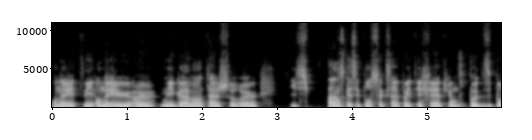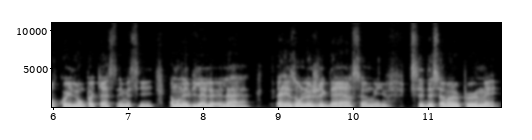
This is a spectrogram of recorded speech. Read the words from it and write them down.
on aurait eu un méga avantage sur eux. Je pense que c'est pour ça que ça n'a pas été fait. Ils n'ont pas dit pourquoi ils l'ont pas casté, mais c'est, à mon avis, la, raison logique derrière ça, mais c'est décevant un peu, mais,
